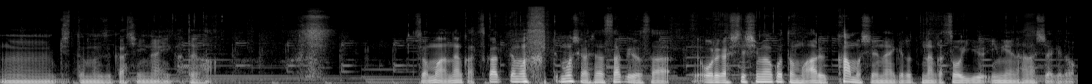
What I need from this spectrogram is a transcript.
うーん、ちょっと難しいな、言い方が。そう、まあなんか使ってもらって、もしかしたら削除さ、俺がしてしまうこともあるかもしれないけど、なんかそういう意味合いの話だけど、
